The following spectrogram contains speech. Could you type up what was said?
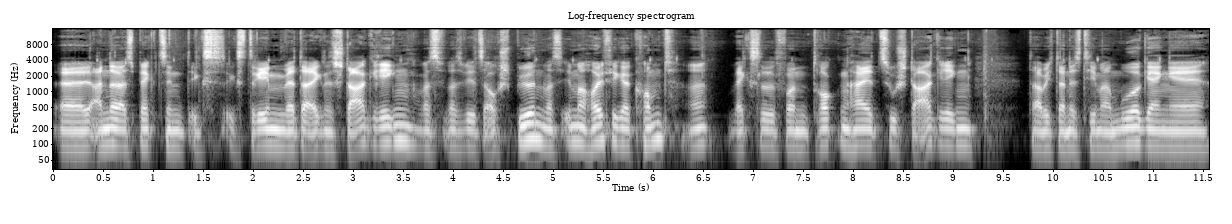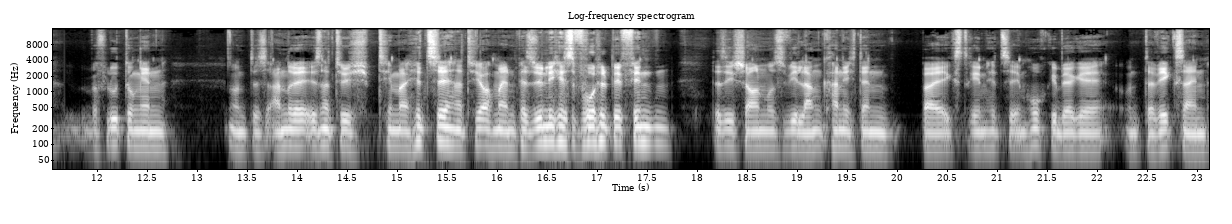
Äh, anderer Aspekt sind ex extrem Wetterereignis Starkregen, was, was wir jetzt auch spüren, was immer häufiger kommt. Äh? Wechsel von Trockenheit zu Starkregen. Da habe ich dann das Thema Murgänge, Überflutungen. Und das andere ist natürlich Thema Hitze, natürlich auch mein persönliches Wohlbefinden, dass ich schauen muss, wie lang kann ich denn bei Extremhitze im Hochgebirge unterwegs sein.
